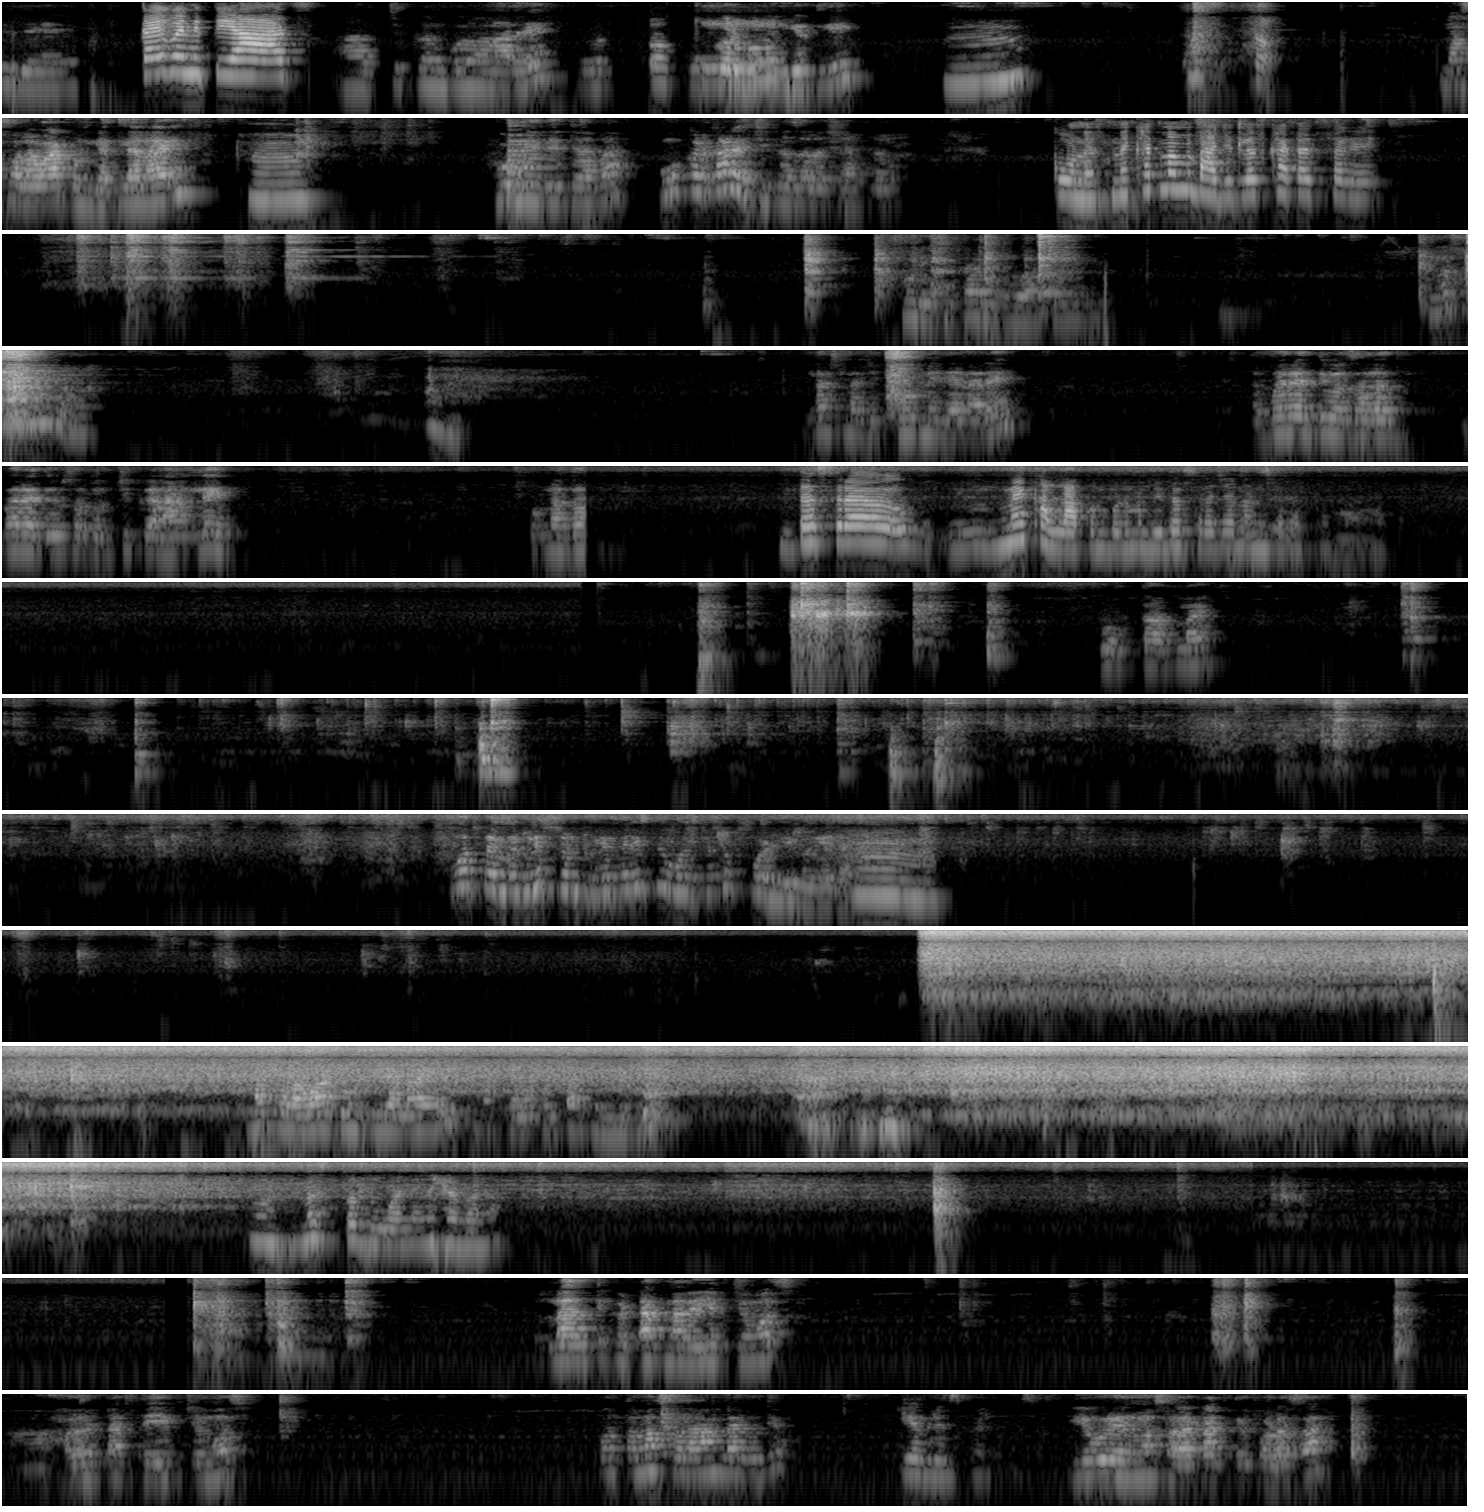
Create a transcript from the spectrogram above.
काय बनते आज? आज चिकन बनवणार आहे. ओके. बनवून घेतली. मस्त. मसाला वाटून घेतलेला आहे. फोडणी देते आता. उकड काढायची का जराशी आपल्याला? कोणच नाही खात मग मी भाजीतलंच खातात सगळे. थोडीशी काढून लसूण. लसणाची फोडणी देणार आहे. बऱ्याच दिवस झालं बऱ्याच दिवसातून चिकन आणले. पुन्हा द- दसरा नाही खाल्ला आपण पण म्हणजे दसऱ्याच्या नंतर आता. तूप तापलाय कोथिंबीर निसून ठेवली तरी पिवळी तूप पडली बघ. हम्म. मसाला वाटून दिलेला आहे मसाला पण टाकून घेतो मस्त धुवाने मी हे बघा लाल तिखट टाकणार आहे एक चमच. हळद टाकते एक चमच. कोणता मसाला आणलाय होते. एवढे मसाला टाकते थोडासा.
